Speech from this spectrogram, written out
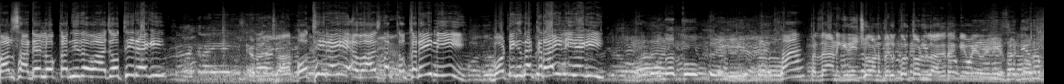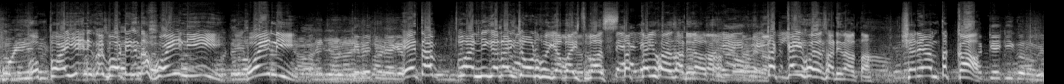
ਪਰ ਸਾਡੇ ਲੋਕਾਂ ਦੀ ਤਾਂ ਆਵਾਜ਼ ਉੱਥੇ ਹੀ ਰਹਿ ਗਈ। ਉੱਥੇ ਹੀ ਰਹੀ ਆਵਾਜ਼ ਤਾਂ ਕਰੀ ਨਹੀਂ VOTING ਤਾਂ ਕਰਾਈ ਨਹੀਂ ਹੈਗੀ। ਹਾਂ? ਪ੍ਰਧਾਨਗੀ ਦੀ ਚੋਣ ਬਿਲਕੁਲ ਤੁਹਾਨੂੰ ਲੱਗਦਾ ਕਿਵੇਂ ਹੋਈ ਹੈ? ਉਹ ਪਾਈ ਨਹੀਂ ਕੋਈ VOTING ਤਾਂ ਹੋਈ ਨਹੀਂ ਹੋਈ ਨਹੀਂ। ਕਿਵੇਂ ਚੁਣਿਆ ਗਿਆ? ਇਹ ਤਾਂ ਭਵਾਨੀ ਗਲਾ ਹੀ ਚੋਣ ਹੋਈ ਆ ਬਾਈ ਬਸ ਧੱਕਾ ਹੀ ਹੋਇਆ ਸਾਡੇ ਨਾਲ ਤਾਂ। ਧੱਕਾ ਹੀ ਹੋਇਆ। ਸਾਡੇ ਨਾਲ ਤਾਂ। ਸ਼ਰੇਆਮ ਧੱਕਾ। ਅੱਗੇ ਕੀ ਕਰੋਗੇ?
